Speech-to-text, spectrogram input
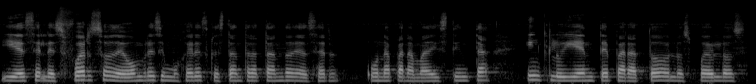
y es el esfuerzo de hombres y mujeres que están tratando de hacer una Panamá distinta, incluyente para todos los pueblos,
